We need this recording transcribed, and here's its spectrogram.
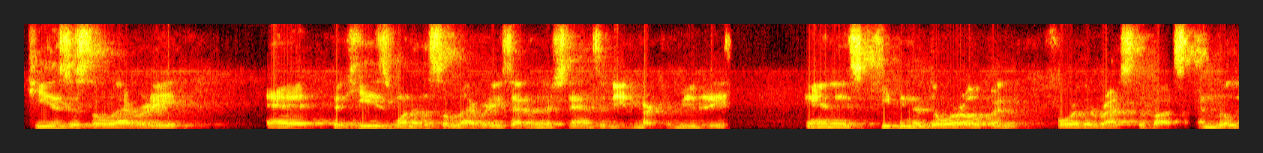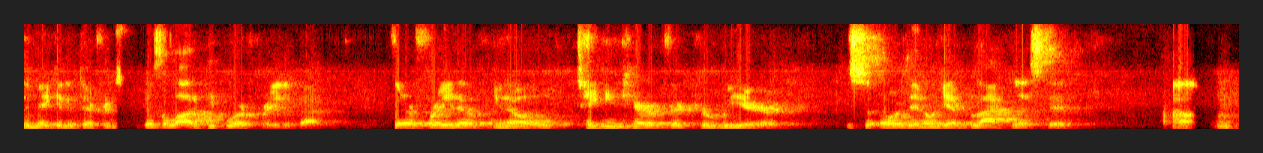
he is a celebrity, and, but he's one of the celebrities that understands the need in our community and is keeping the door open for the rest of us and really making a difference because a lot of people are afraid of that. They're afraid of you know taking care of their career, so, or they don't get blacklisted. Um,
